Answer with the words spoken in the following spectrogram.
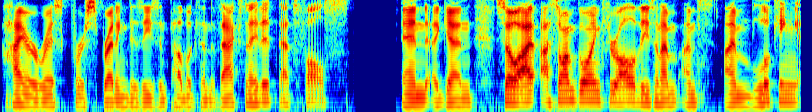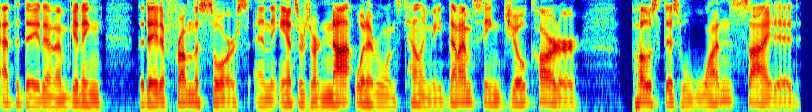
higher risk for spreading disease in public than the vaccinated. That's false. And again, so I so I'm going through all of these and I'm I'm I'm looking at the data and I'm getting the data from the source and the answers are not what everyone's telling me. Then I'm seeing Joe Carter post this one-sided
